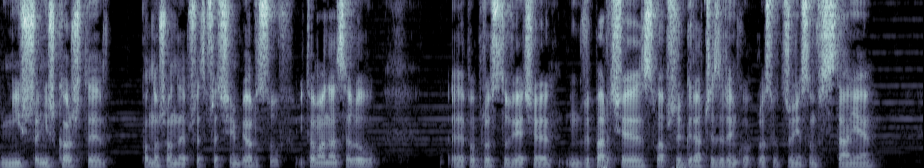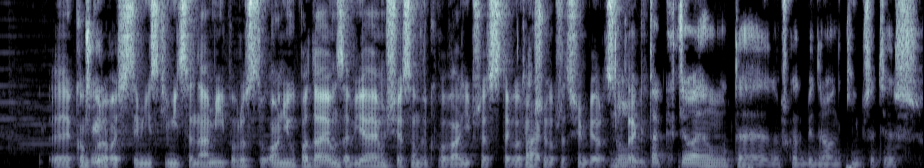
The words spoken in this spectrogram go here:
niższe niż koszty ponoszone przez przedsiębiorców i to ma na celu yy, po prostu, wiecie, wyparcie słabszych graczy z rynku, po prostu, którzy nie są w stanie konkurować Czyli... z tymi niskimi cenami i po prostu oni upadają, zawijają się, są wykupowani przez tego tak. większego przedsiębiorcę, no, tak? tak działają te na przykład Biedronki przecież.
